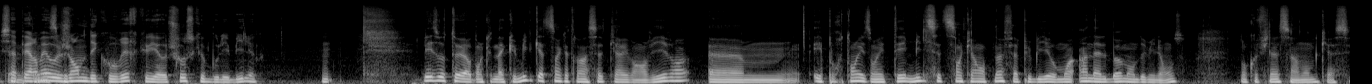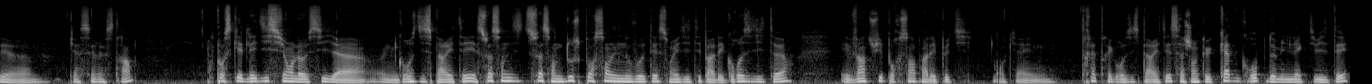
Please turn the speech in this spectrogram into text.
ça permet aux gens de découvrir qu'il y a autre chose que Boulet Bill. Les auteurs, donc il n'y en a que 1487 qui arrivent à en vivre, euh, et pourtant ils ont été 1749 à publier au moins un album en 2011. Donc au final, c'est un nombre qui est assez, euh, qui est assez restreint. Pour ce qui est de l'édition, là aussi, il y a une grosse disparité. Et 70 72% des nouveautés sont éditées par les gros éditeurs et 28% par les petits. Donc il y a une très très grosse disparité, sachant que quatre groupes dominent l'activité.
